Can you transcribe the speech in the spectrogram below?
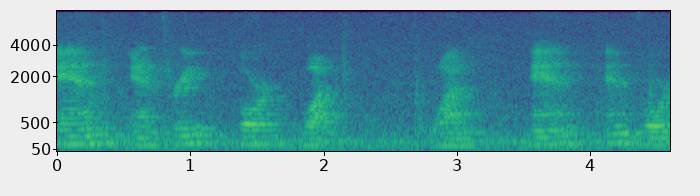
and, and three, four, one. One, and, and four,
